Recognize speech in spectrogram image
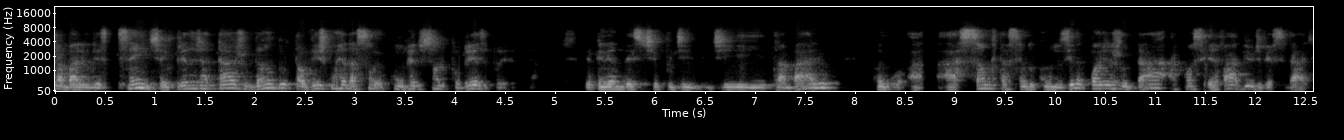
trabalho decente, a empresa já está ajudando, talvez, com, redação, com redução de pobreza, por exemplo. Dependendo desse tipo de, de trabalho, a, a ação que está sendo conduzida pode ajudar a conservar a biodiversidade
